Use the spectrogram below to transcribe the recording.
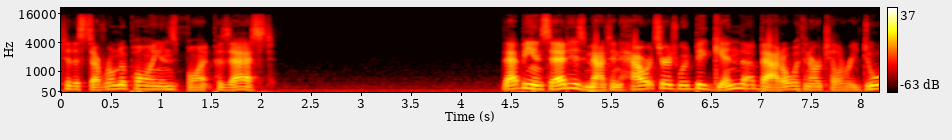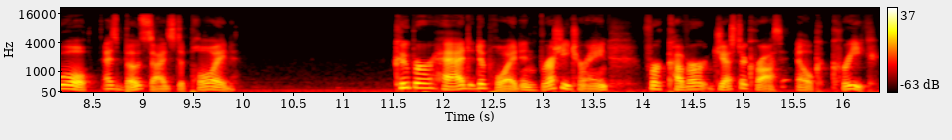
to the several Napoleons Blunt possessed. That being said, his mountain howitzers would begin the battle with an artillery duel, as both sides deployed. Cooper had deployed in brushy terrain for cover just across Elk Creek.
